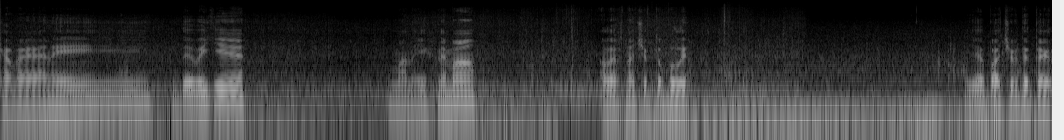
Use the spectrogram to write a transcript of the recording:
Кавени. Де ви є? У мене їх нема. Але ж начебто були. Я бачив, де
